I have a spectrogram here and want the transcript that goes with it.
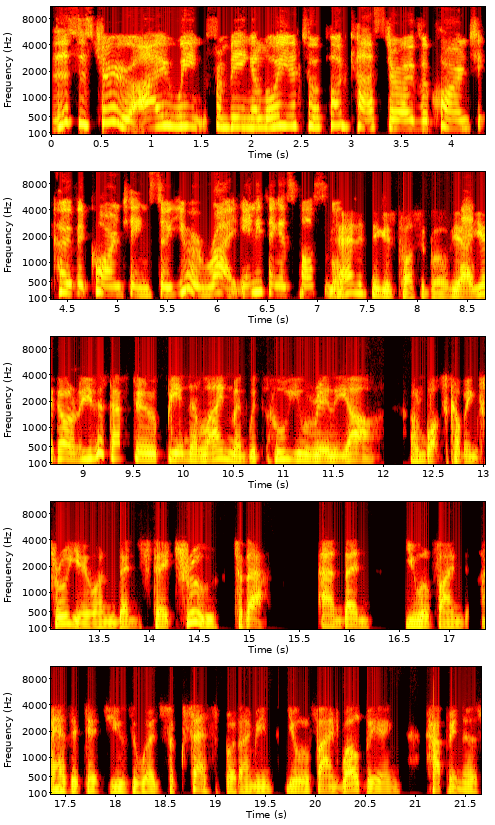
This is true. I went from being a lawyer to a podcaster over quarantine, COVID quarantine. So you're right. Anything is possible. Anything is possible. Yeah, you don't. You just have to be in alignment with who you really are and what's coming through you, and then stay true to that. And then you will find, I hesitate to use the word success, but I mean, you will find well being, happiness,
